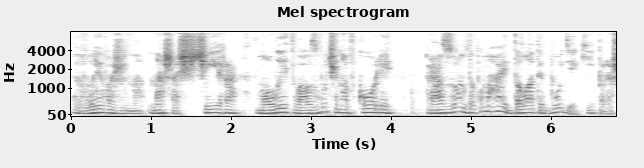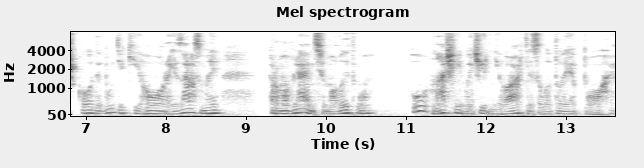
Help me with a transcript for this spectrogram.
виважена, наша щира молитва, озвучена в колі, разом допомагає долати будь-які перешкоди, будь-які гори. І зараз ми промовляємо цю молитву у нашій вечірній варті Золотої епохи.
